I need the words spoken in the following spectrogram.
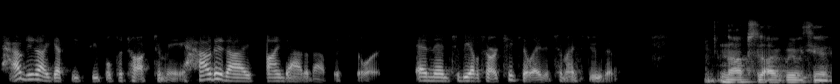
How did I get these people to talk to me? How did I find out about this story? And then to be able to articulate it to my students. No, absolutely, I agree with you.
